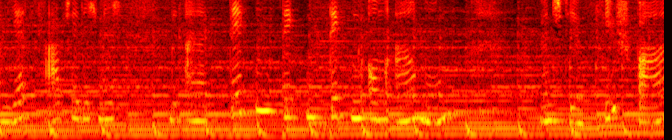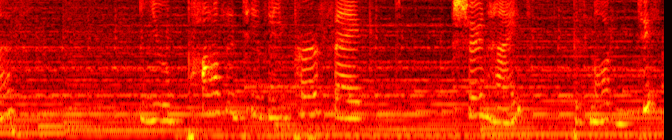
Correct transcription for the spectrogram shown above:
Und jetzt verabschiede ich mich mit einer dicken, dicken, dicken Umarmung. Ich wünsche dir viel Spaß. You positively perfect Schönheit. Bis morgen. Tschüss.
